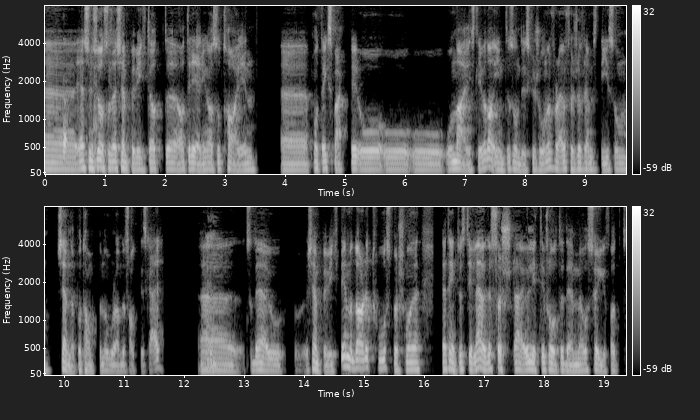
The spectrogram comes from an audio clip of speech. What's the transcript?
eh, Jeg syns jo også det er kjempeviktig at, eh, at regjeringa altså tar inn eh, på en måte eksperter og, og næringslivet da, inn til sånne diskusjoner. For det er jo først og fremst de som kjenner på tampen og hvordan det faktisk er. Eh, Så det er jo kjempeviktig. Men da er det to spørsmål jeg- tenkte å stille. Det første er jo litt i forhold til det med å sørge for at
